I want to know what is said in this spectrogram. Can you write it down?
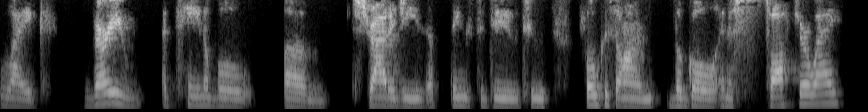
like very attainable, um, strategies of things to do to focus on the goal in a softer way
